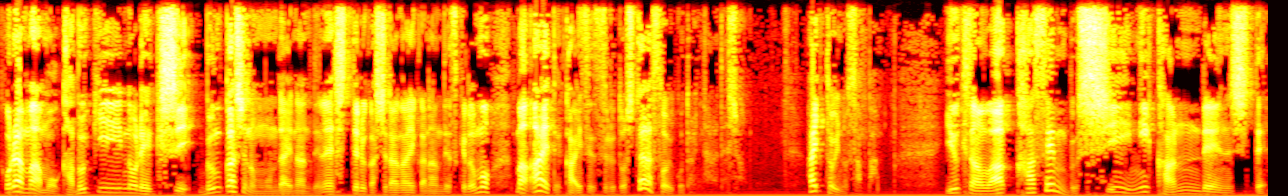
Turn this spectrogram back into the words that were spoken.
これはまあもう歌舞伎の歴史、文化史の問題なんでね、知ってるか知らないかなんですけども、まああえて解説するとしたらそういうことになるでしょう。はい、問いの3番。ゆうきさんは河川部 C に関連して、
